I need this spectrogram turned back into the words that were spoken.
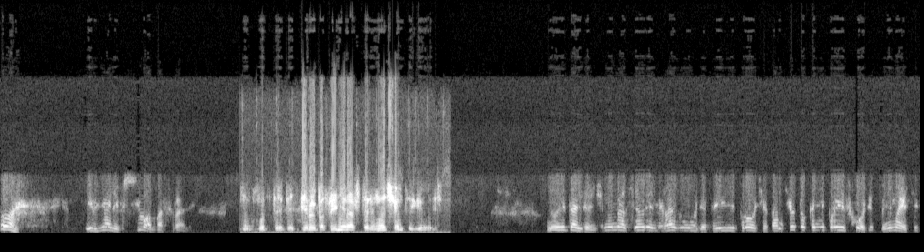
Ой. И взяли все обосрали. Вот ты опять. Первый и последний раз, что ли? Ну о чем ты говоришь? Ну, Виталий Леонидович, ну нас все время разводят и прочее. Там что только не происходит, понимаете?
